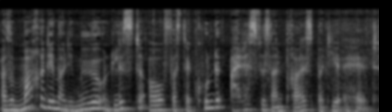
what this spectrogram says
Also mache dir mal die Mühe und liste auf, was der Kunde alles für seinen Preis bei dir erhält.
